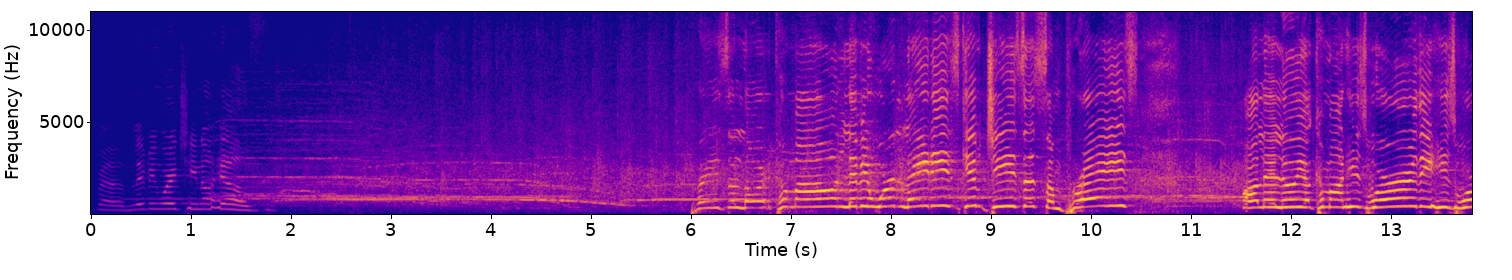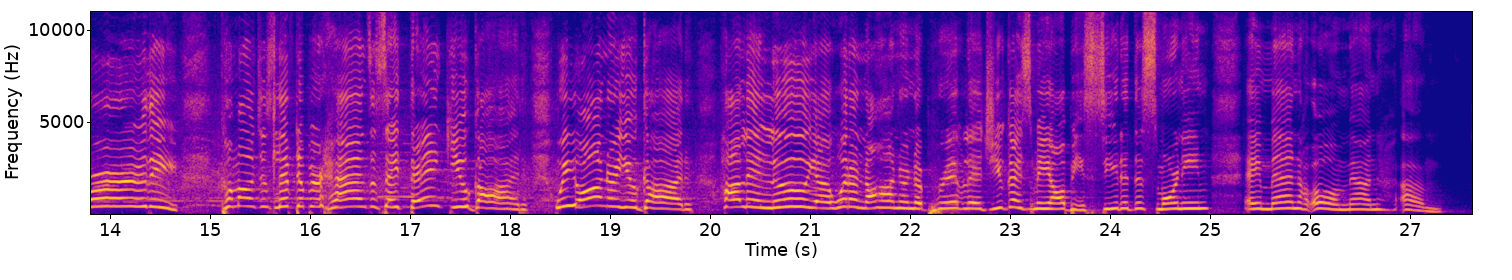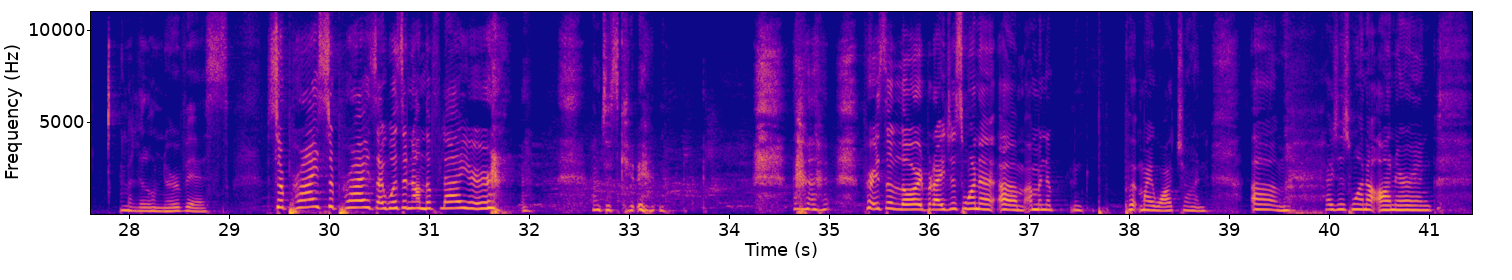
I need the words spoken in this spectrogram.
from Living Word Chino Hills. Praise the Lord. Come on, living word ladies, give Jesus some praise. Hallelujah. Come on, He's worthy. He's worthy. Come on, just lift up your hands and say, Thank you, God. We honor you, God. Hallelujah. What an honor and a privilege. You guys may all be seated this morning. Amen. Oh, man. Um, I'm a little nervous. Surprise, surprise, I wasn't on the flyer. I'm just kidding. Praise the Lord. But I just want to, um, I'm going to put my watch on. Um, I just want to honor and,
